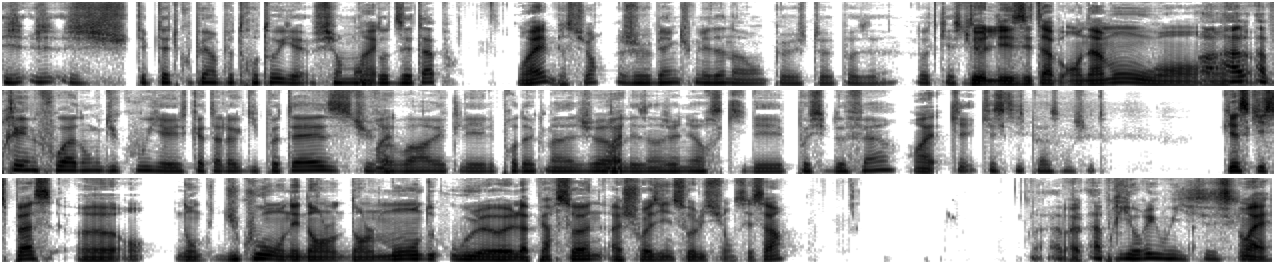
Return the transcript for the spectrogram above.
je, t'ai peut-être coupé un peu trop tôt, il y a sûrement d'autres étapes. Ouais, bien sûr. Je veux bien que tu me les donnes avant que je te pose d'autres questions. les étapes en amont ou en, Après, une fois, donc du coup, il y a eu le catalogue d'hypothèses, tu vas voir avec les, product managers, les ingénieurs ce qu'il est possible de faire. Qu'est-ce qui se passe ensuite? Qu'est-ce qui se passe euh, Donc, du coup, on est dans, dans le monde où la personne a choisi une solution, c'est ça? A, priori, oui. Ouais.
